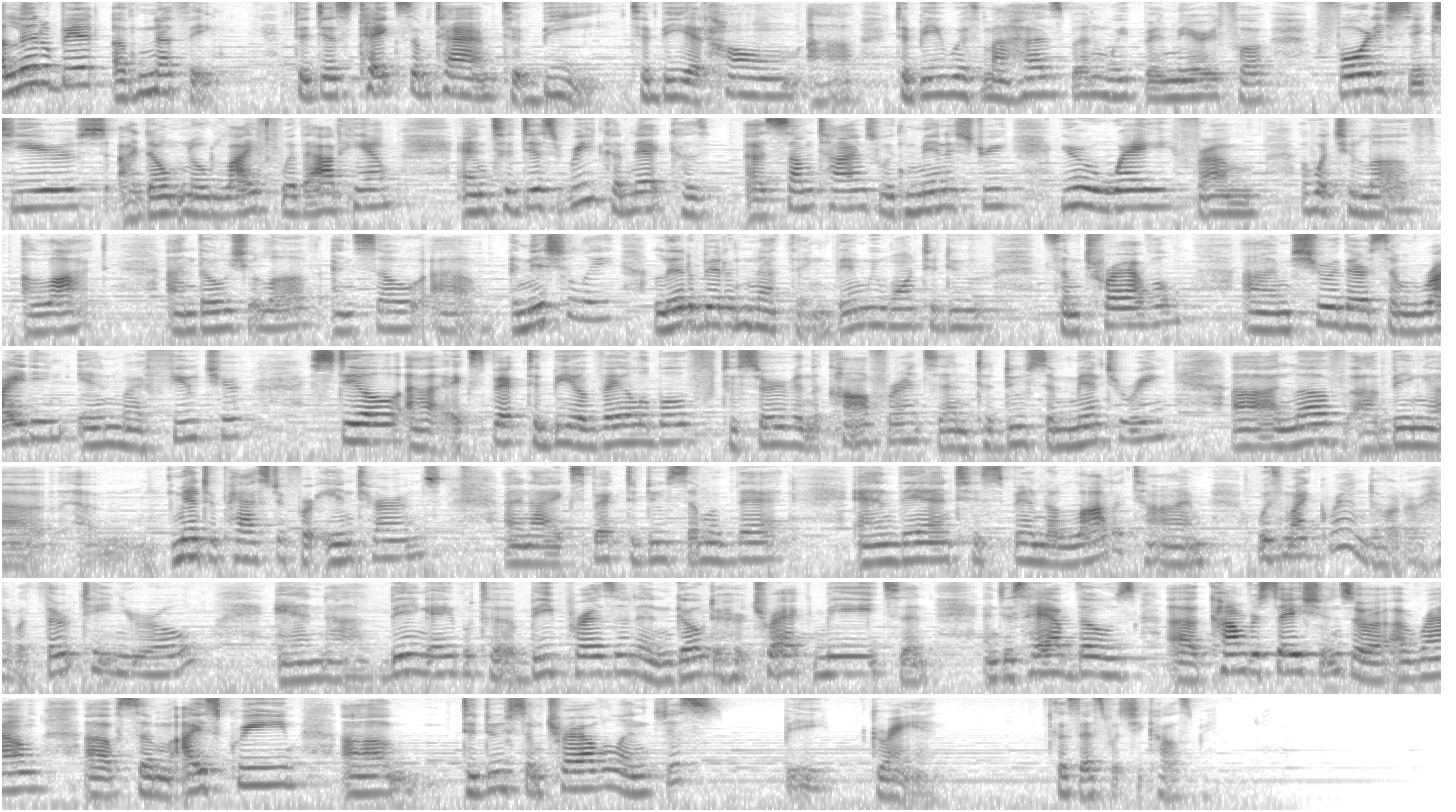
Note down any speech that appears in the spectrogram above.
a little bit of nothing to just take some time to be, to be at home, uh, to be with my husband. We've been married for 46 years. I don't know life without him. And to just reconnect, because uh, sometimes with ministry, you're away from what you love a lot and those you love. And so uh, initially, a little bit of nothing. Then we want to do some travel. I'm sure there's some writing in my future. Still uh, expect to be available to serve in the conference and to do some mentoring. Uh, I love uh, being a, a mentor pastor for interns, and I expect to do some of that. And then to spend a lot of time with my granddaughter. I have a 13 year old, and uh, being able to be present and go to her track meets and, and just have those uh, conversations or around uh, some ice cream, um, to do some travel and just be grand, because that's what she calls me.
